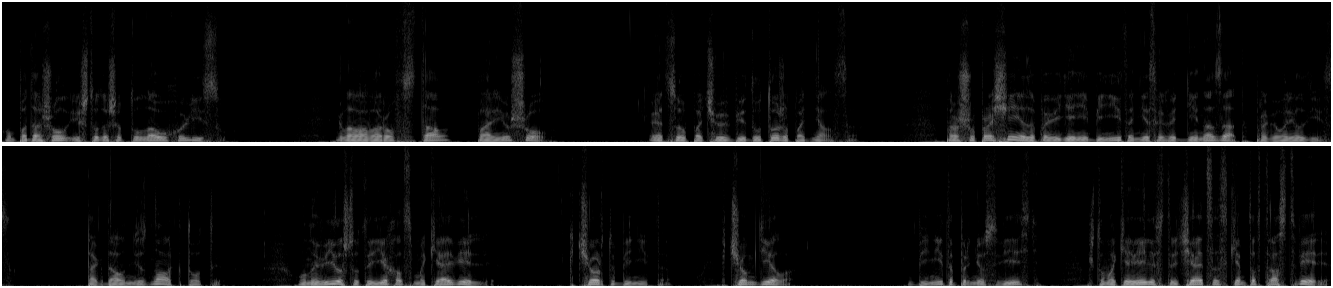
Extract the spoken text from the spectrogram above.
Он подошел и что-то шепнул на ухо Лису. Глава воров встал парень ушел. Эцио, почуяв беду, тоже поднялся. «Прошу прощения за поведение Бенита несколько дней назад», – проговорил Лис. «Тогда он не знал, кто ты. Он увидел, что ты ехал с Макиавелли. К черту, Бенита! В чем дело?» Бенита принес весть, что Макиавелли встречается с кем-то в Траствере.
